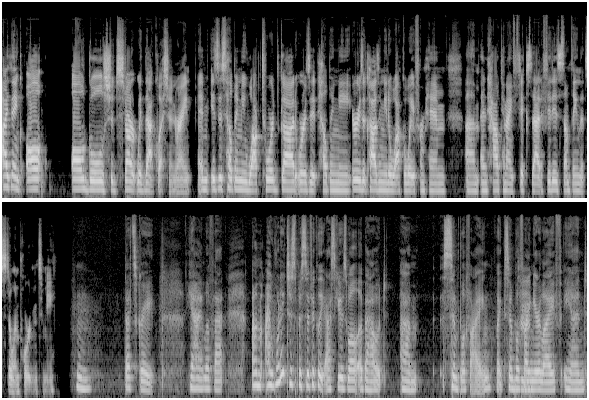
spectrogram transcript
I think all all goals should start with that question, right? And is this helping me walk towards God, or is it helping me, or is it causing me to walk away from Him? Um, and how can I fix that if it is something that's still important to me? Hmm. That's great. Yeah, I love that. Um, I wanted to specifically ask you as well about um, simplifying, like simplifying mm-hmm. your life and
